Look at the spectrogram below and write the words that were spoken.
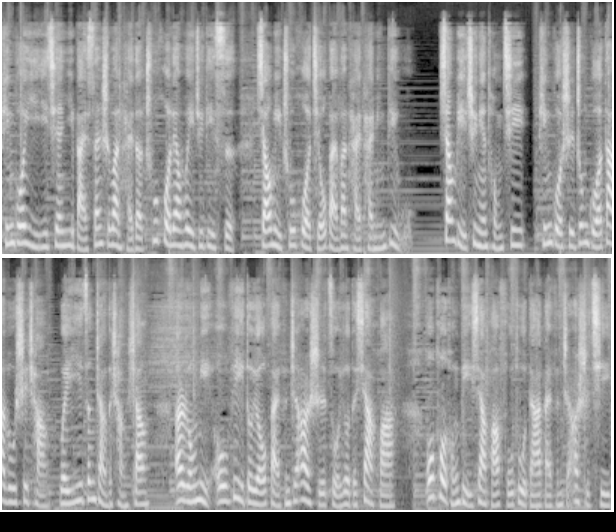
苹果以一千一百三十万台的出货量位居第四，小米出货九百万台排名第五。相比去年同期，苹果是中国大陆市场唯一增长的厂商，而荣米、OV 都有百分之二十左右的下滑，OPPO 同比下滑幅度达百分之二十七。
